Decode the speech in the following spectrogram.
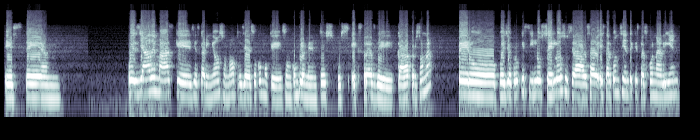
este, pues ya además que si es cariñoso, ¿no? Pues ya eso como que son complementos pues extras de cada persona, pero pues yo creo que sí los celos, o sea, estar consciente que estás con alguien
